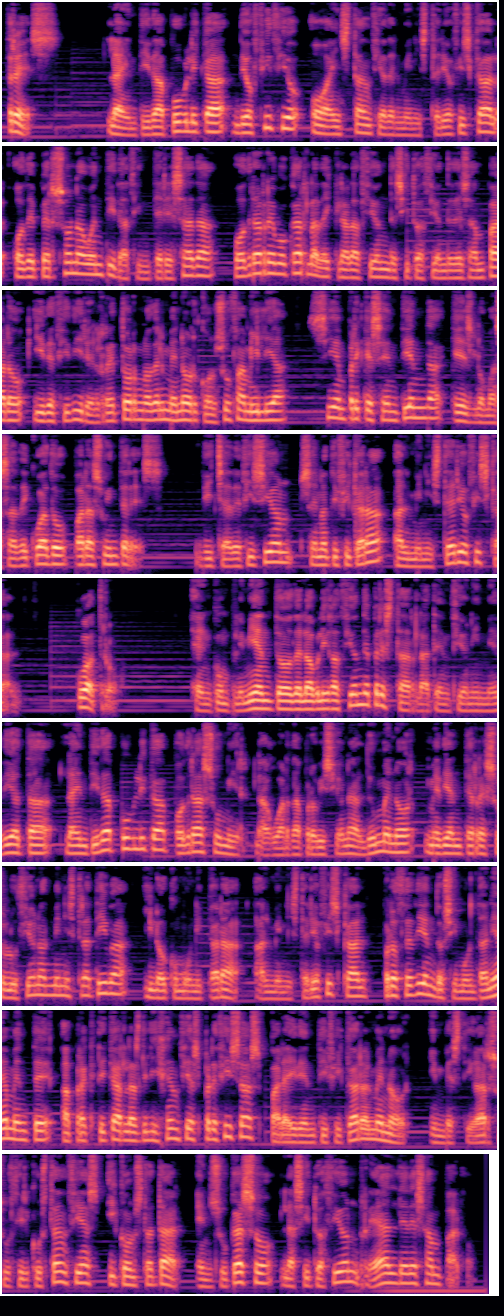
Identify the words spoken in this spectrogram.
3. La entidad pública, de oficio o a instancia del Ministerio Fiscal o de persona o entidad interesada, podrá revocar la declaración de situación de desamparo y decidir el retorno del menor con su familia siempre que se entienda que es lo más adecuado para su interés. Dicha decisión se notificará al Ministerio Fiscal. 4. En cumplimiento de la obligación de prestar la atención inmediata, la entidad pública podrá asumir la guarda provisional de un menor mediante resolución administrativa y lo comunicará al Ministerio Fiscal, procediendo simultáneamente a practicar las diligencias precisas para identificar al menor, investigar sus circunstancias y constatar, en su caso, la situación real de desamparo.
